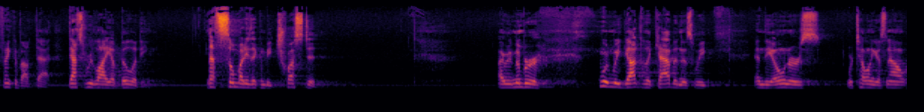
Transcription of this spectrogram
Think about that. That's reliability. That's somebody that can be trusted. I remember when we got to the cabin this week, and the owners were telling us now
